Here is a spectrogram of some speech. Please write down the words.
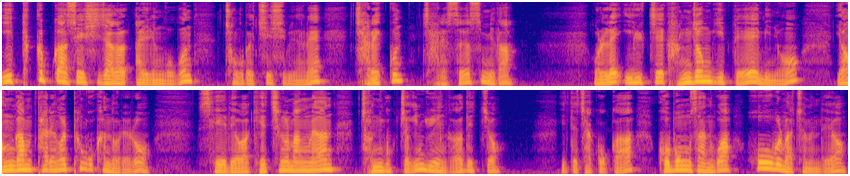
이 특급 가수의 시작을 알린 곡은 1971년에 잘했군 잘했어였습니다. 원래 일제 강점기 때의 민요 영감 타령을 편곡한 노래로 세대와 계층을 망라한 전국적인 유행가가 됐죠. 이때 작곡가 고봉산과 호흡을 맞췄는데요.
